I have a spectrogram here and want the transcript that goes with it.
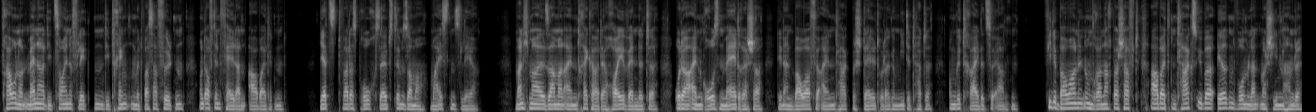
Frauen und Männer, die Zäune pflegten, die Tränken mit Wasser füllten und auf den Feldern arbeiteten. Jetzt war das Bruch selbst im Sommer meistens leer. Manchmal sah man einen Trecker, der Heu wendete, oder einen großen Mähdrescher, den ein Bauer für einen Tag bestellt oder gemietet hatte, um Getreide zu ernten. Viele Bauern in unserer Nachbarschaft arbeiteten tagsüber irgendwo im Landmaschinenhandel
